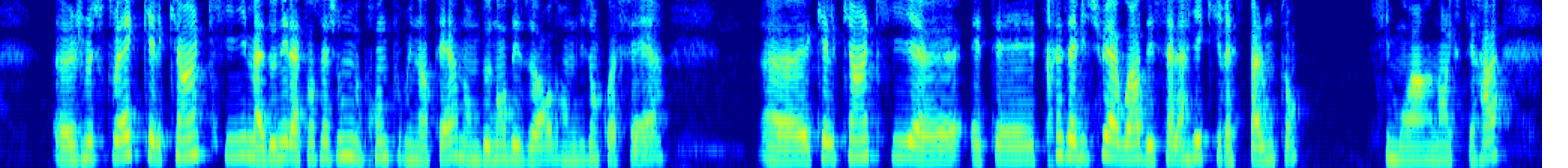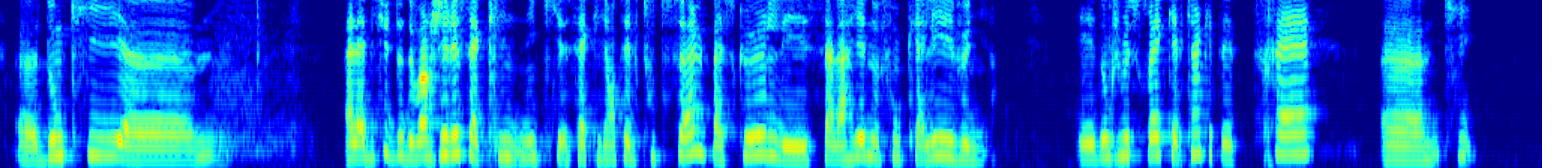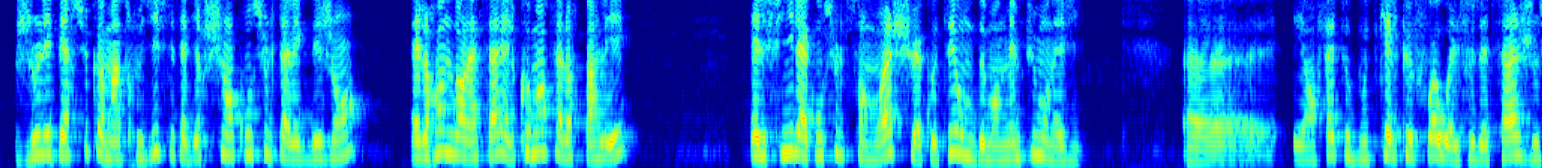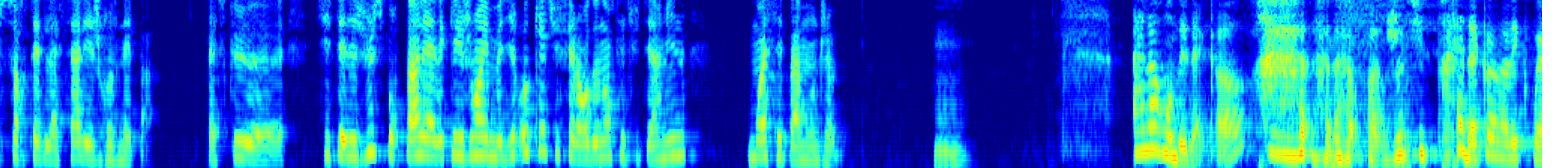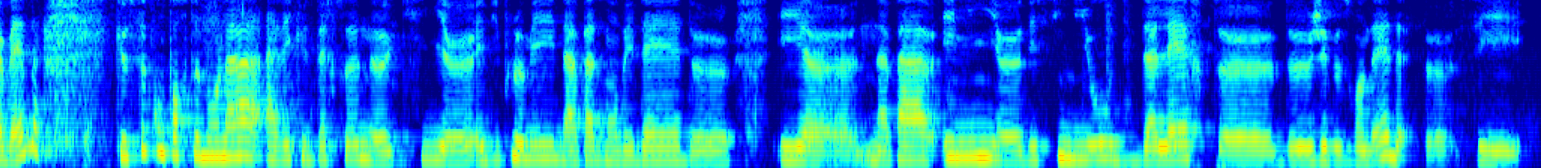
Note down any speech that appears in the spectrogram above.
je me suis retrouvée avec quelqu'un qui m'a donné la sensation de me prendre pour une interne en me donnant des ordres, en me disant quoi faire, euh, quelqu'un qui euh, était très habitué à avoir des salariés qui restent pas longtemps, six mois, un an, etc. Euh, donc qui a l'habitude de devoir gérer sa clinique, sa clientèle toute seule parce que les salariés ne font qu'aller et venir. Et donc je me suis retrouvée avec quelqu'un qui était très, qui, je l'ai perçu comme intrusif, c'est-à-dire je suis en consulte avec des gens, elle rentre dans la salle, elle commence à leur parler, elle finit la consulte sans moi, je suis à côté, on me demande même plus mon avis. Euh, et en fait, au bout de quelques fois où elle faisait ça, je sortais de la salle et je revenais pas. Parce que euh, si c'était juste pour parler avec les gens et me dire, ok, tu fais l'ordonnance et tu termines, moi, c'est pas mon job. Hmm. Alors on est d'accord, enfin, je suis très d'accord avec moi-même, que ce comportement-là avec une personne euh, qui est diplômée, n'a pas demandé d'aide et n'a pas émis des signaux d'alerte de j'ai besoin d'aide, c'est euh,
